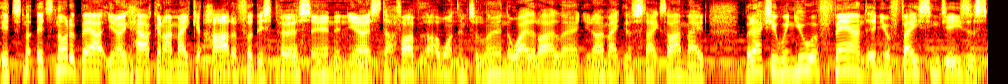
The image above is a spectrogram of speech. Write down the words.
it's not, it's not about you know how can I make it harder for this person and you know stuff. I've, i want them to learn the way that I learned. You know, make the mistakes I made. But actually, when you are found and you're facing Jesus,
